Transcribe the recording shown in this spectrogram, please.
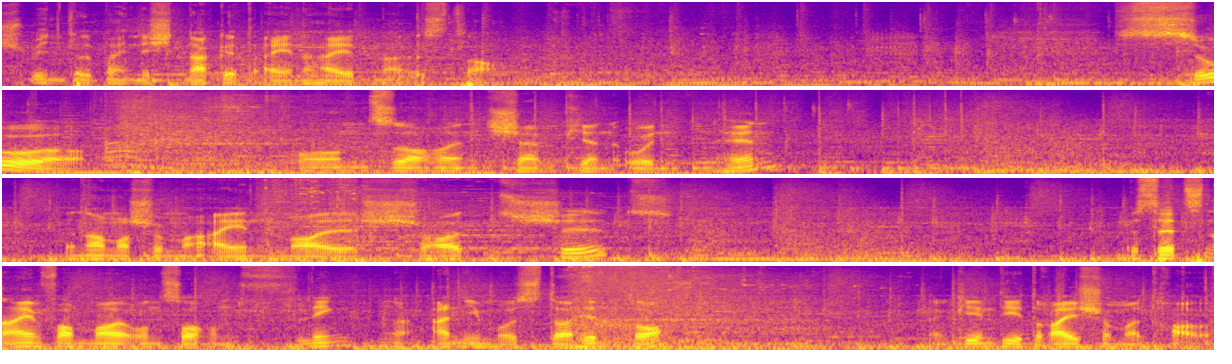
Schwindel bei Nicht-Nugget-Einheiten, alles klar. So. Unseren Champion unten hin. Dann haben wir schon mal einmal Schadensschild. Wir setzen einfach mal unseren flinken Animus dahinter. Dann gehen die drei schon mal drauf.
